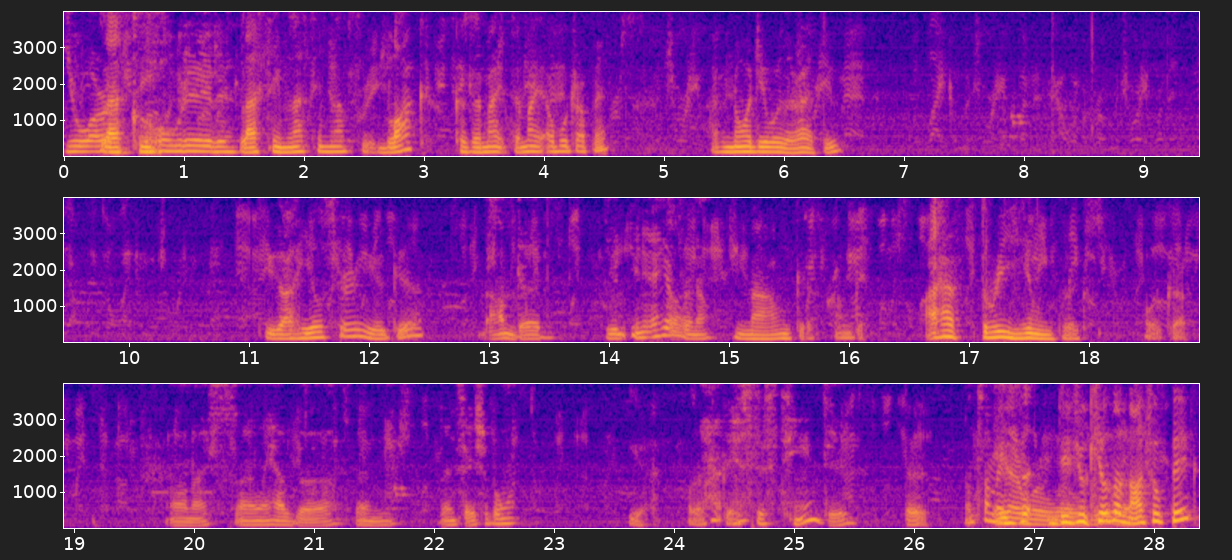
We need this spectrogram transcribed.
You are Last team. Last team, last team, last team. Block? Because they might they might elbow drop in. I have no idea where they're at, dude. You got heals for her? You good? I'm good. You, you need a heal or no? Nah, I'm good. I'm good. I have three healing bricks. Holy crap. Oh, nice. I only have the the, the insatiable one. Yeah. Well, that's What good. is this team, dude? The- Don't tell me that the- did you kill the nacho pig?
